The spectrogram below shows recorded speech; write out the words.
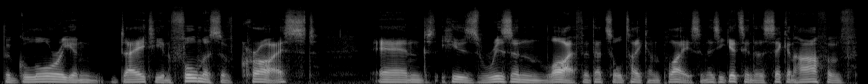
the glory and deity and fullness of Christ and his risen life that that's all taken place. And as he gets into the second half of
